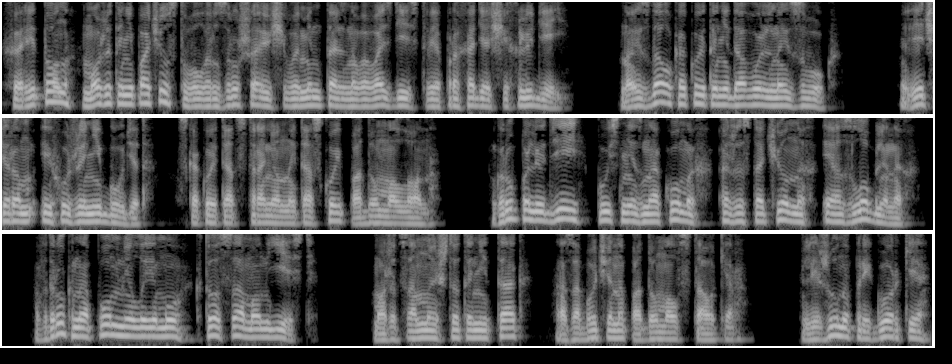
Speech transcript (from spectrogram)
Харитон, может, и не почувствовал разрушающего ментального воздействия проходящих людей, но издал какой-то недовольный звук. «Вечером их уже не будет», — с какой-то отстраненной тоской подумал он. Группа людей, пусть незнакомых, ожесточенных и озлобленных, вдруг напомнила ему, кто сам он есть. «Может, со мной что-то не так?» — озабоченно подумал сталкер. «Лежу на пригорке,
